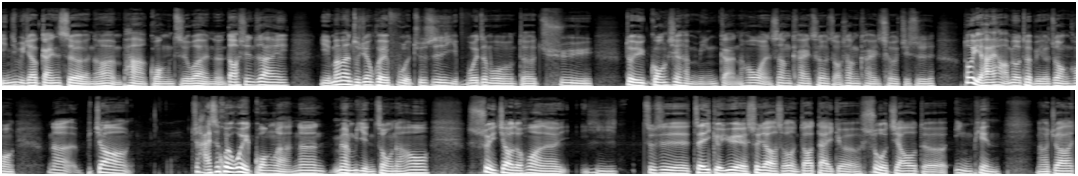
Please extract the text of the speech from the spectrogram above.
眼睛比较干涩，然后很怕光之外呢，到现在也慢慢逐渐恢复了，就是也不会这么的去对于光线很敏感，然后晚上开车、早上开车其实都也还好，没有特别的状况。那比较。就还是会畏光啦，那没有那么严重。然后睡觉的话呢，以就是这一个月睡觉的时候，你都要带一个塑胶的硬片，然后就要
